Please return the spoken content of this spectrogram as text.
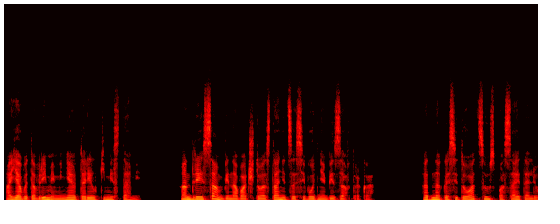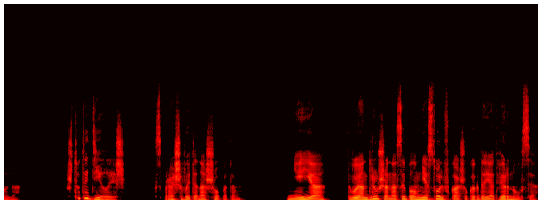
а я в это время меняю тарелки местами. Андрей сам виноват, что останется сегодня без завтрака. Однако ситуацию спасает Алена. «Что ты делаешь?» — спрашивает она шепотом. «Не я. Твой Андрюша насыпал мне соль в кашу, когда я отвернулся».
